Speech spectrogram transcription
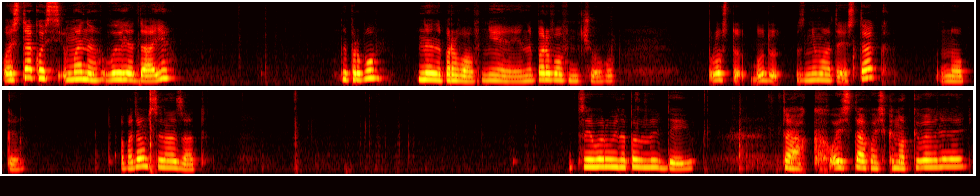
Ось так ось у мене виглядає. Не порвав? Не, не порвав. Ні, не порвав нічого. Просто буду знімати ось так кнопки, а потім все назад. Це я ворую, напевно, ідею. Так, ось так ось кнопки виглядають.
